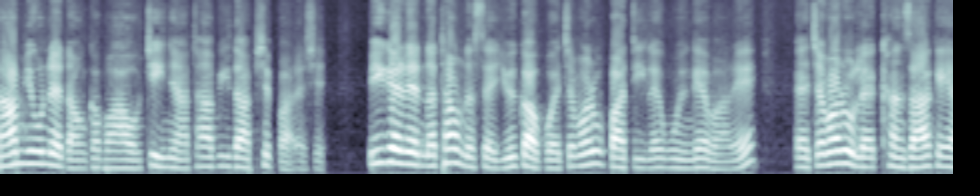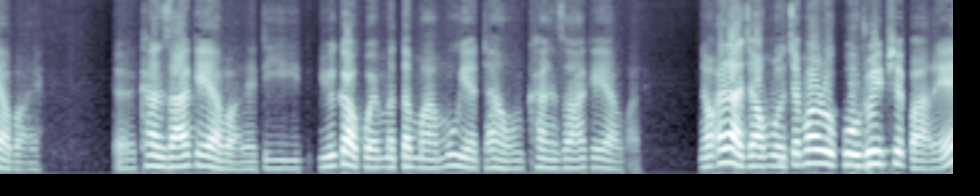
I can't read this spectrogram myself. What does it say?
၅မျိုးနဲ့တောင်ကဘာကိုကြီးညာထားပြီးသားဖြစ်ပါတယ်ရှင်ပြီးခဲ့တဲ့2020ရွေးကောက်ပွဲကျမတို့ပါတီလည်းဝင်ခဲ့ပါတယ် အဲကျမတို့လည်းခံစားခဲ့ရပါတယ်အဲခံစားခဲ့ရပါတယ်ဒီရွေးကောက်ပွဲမတမာမှုရဲ့တန်ကိုခံစားခဲ့ရပါတယ်နော်အဲ့ဒါကြောင့်မလို့ကျမတို့ကိုယ်တွေ့ဖြစ်ပါတယ်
